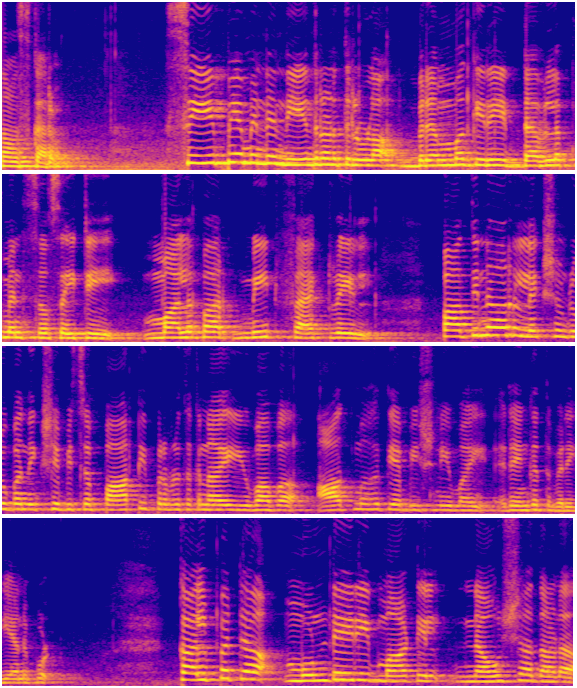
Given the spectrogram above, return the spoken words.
നമസ്കാരം. സി പി എമ്മിന്റെ നിയന്ത്രണത്തിലുള്ള Brahmagiri development society Malabar meat ഫാക്ടറിയിൽ പതിനാറ് ലക്ഷം രൂപ നിക്ഷേപിച്ച പാർട്ടി പ്രവർത്തകനായ യുവാവ് ആത്മഹത്യാ ഭീഷണിയുമായി രംഗത്ത് വരികയാണിപ്പോൾ കൽപ്പറ്റ മുണ്ടേരി മാട്ടിൽ നൌഷാദാണ്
